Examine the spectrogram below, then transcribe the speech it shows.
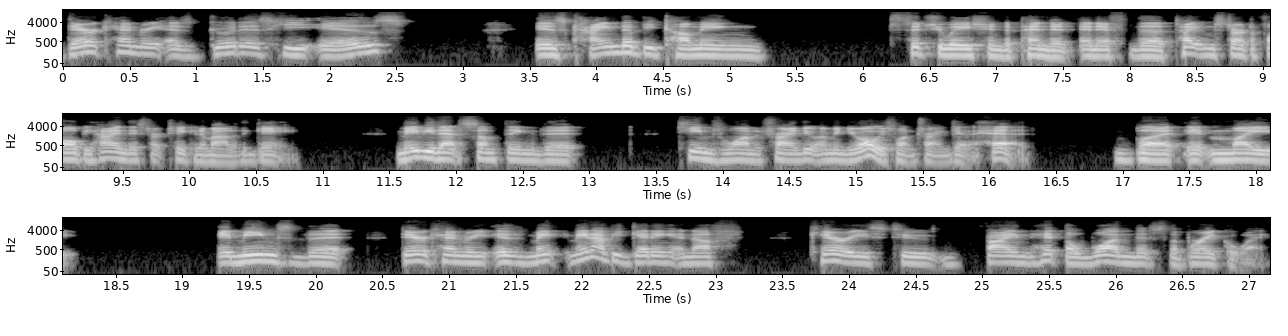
Derrick Henry, as good as he is, is kind of becoming situation dependent. And if the Titans start to fall behind, they start taking him out of the game. Maybe that's something that teams want to try and do. I mean, you always want to try and get ahead, but it might, it means that Derrick Henry is may, may not be getting enough carries to find hit the one that's the breakaway.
